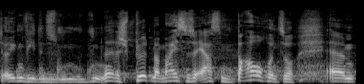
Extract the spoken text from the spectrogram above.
Irgendwie ne, spürt man meistens so erst im Bauch und so. Ähm,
